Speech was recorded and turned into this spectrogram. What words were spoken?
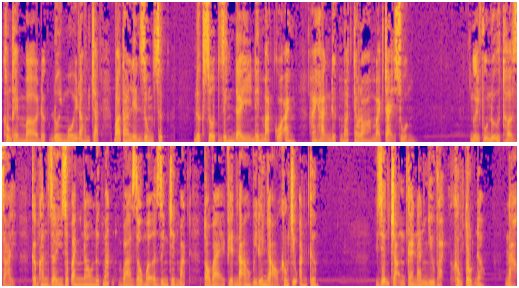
Không thể mở được đôi môi đóng chặt, Bà ta liền dùng sức. Nước sốt dính đầy lên mặt của anh, Hai hàng nước mắt theo đó mà chảy xuống. Người phụ nữ thở dài, Cầm khăn giấy giúp anh lau nước mắt Và dầu mỡ dính trên mặt, Tỏ vẻ phiền não vì đứa nhỏ không chịu ăn cơm. Diễn trọng kén ăn như vậy Không tốt đâu. Nào,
